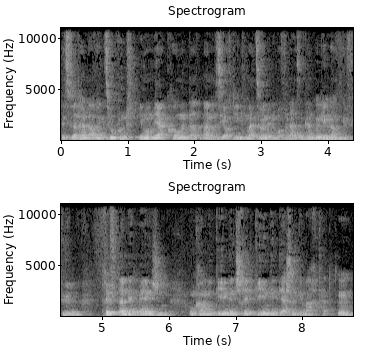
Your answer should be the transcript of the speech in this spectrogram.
das wird halt auch in Zukunft immer mehr kommen, dass man sich auf die Informationen immer verlassen kann. Man mhm. geht nach dem Gefühl, trifft dann den Menschen und kann mit dem den Schritt gehen, den der schon gemacht hat. Mhm.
